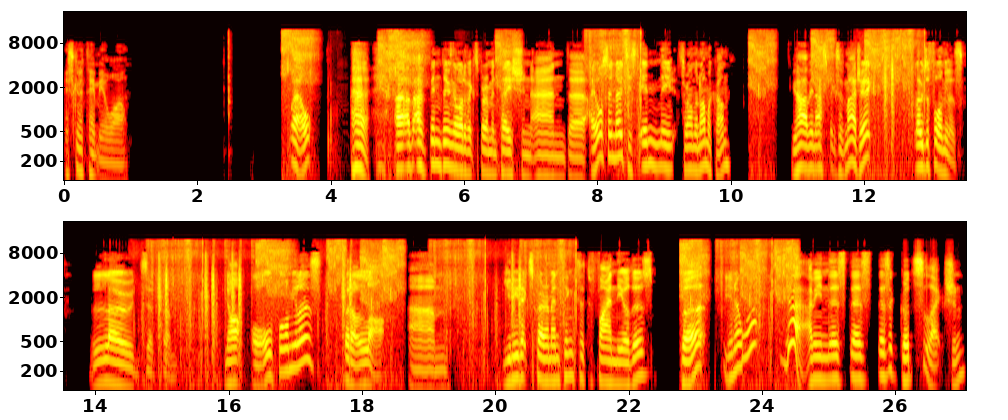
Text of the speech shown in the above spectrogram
it's going to take me a while. Well, I've, I've been doing a lot of experimentation, and uh, I also noticed in the Thaumonomicon, you have in aspects of magic, loads of formulas. Loads of them. Not all formulas, but a lot. Um, you need experimenting to, to find the others, but you know what? Yeah, I mean, there's there's there's a good selection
